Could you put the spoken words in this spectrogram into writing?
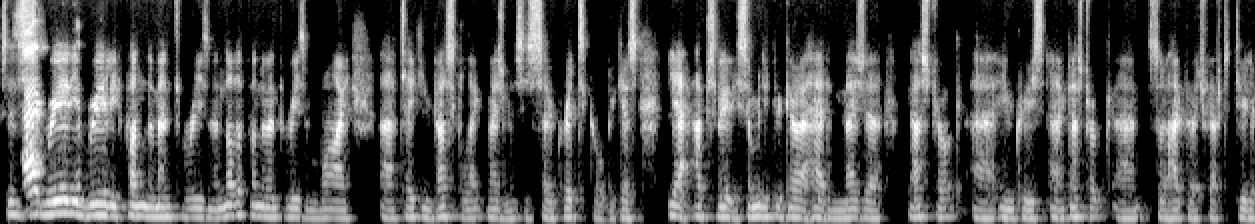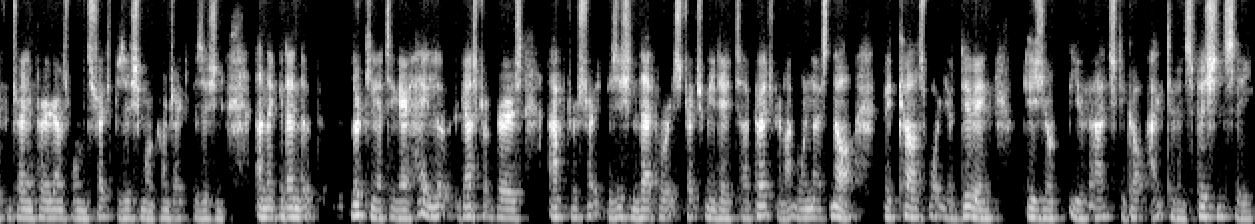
So this is a really, really fundamental reason. Another fundamental reason why uh, taking fascicle length measurements is so critical because, yeah, absolutely. Somebody could go ahead and measure gastroc uh, increase, uh, gastroc um, sort of hypertrophy after two different training programs, one stretch position, one contract position, and they could end up looking at it and go, hey, look, the gastroc grows after a stretch position, therefore it's stretch mediated hypertrophy. And like, well, no, it's not, because what you're doing is you're, you've actually got active insufficiency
